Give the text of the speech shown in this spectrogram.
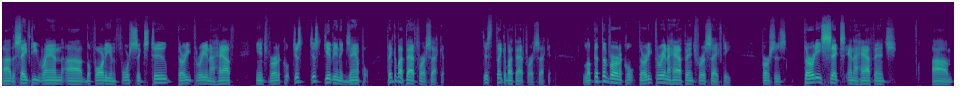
uh, the safety, ran uh, the 40 in 462, 33 and a half inch vertical. Just just give you an example. Think about that for a second. Just think about that for a second. Look at the vertical, 33 and a half inch for a safety versus 36 and a half inch. Um,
